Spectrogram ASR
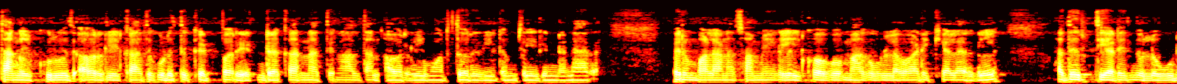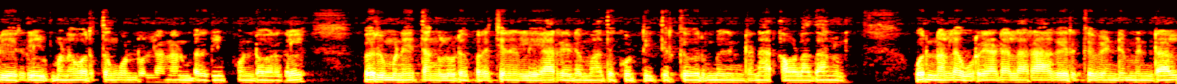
தாங்கள் கூறுவது அவர்கள் காது கொடுத்து கேட்பார் என்ற காரணத்தினால் தான் அவர்கள் மருத்துவர்களிடம் செல்கின்றனர். பெரும்பாலான சமயங்களில் கோபமாக உள்ள வாடிக்கையாளர்கள் அதிருப்தி அடைந்துள்ள ஊழியர்கள் மன வருத்தம் கொண்டுள்ள நண்பர்கள் போன்றவர்கள் வெறுமனே தங்களுடைய பிரச்சனைகளை யாரிடமாவது கொட்டி தீர்க்க விரும்புகின்றனர்? அவ்வளவுதான். ஒரு நல்ல உரையாடலராக இருக்க வேண்டும் என்றால்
